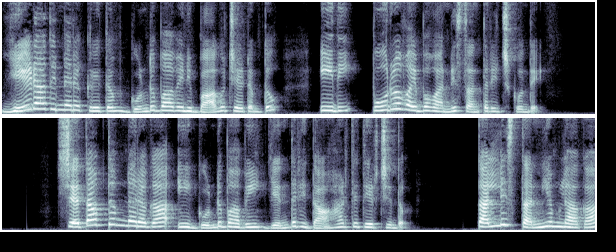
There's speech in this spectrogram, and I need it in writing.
ఏడాదిన్నర క్రితం గుండుబావిని బాగుచేయటంతో ఇది పూర్వవైభవాన్ని సంతరించుకుంది. శతాబ్దంన్నరగా ఈ గుండుబావి ఎందరి దాహార్తి తీర్చిందో తల్లి స్తన్యంలాగా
